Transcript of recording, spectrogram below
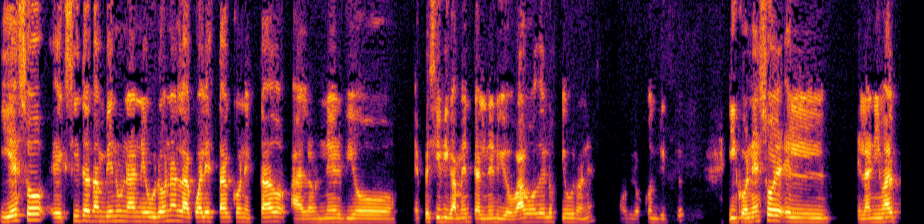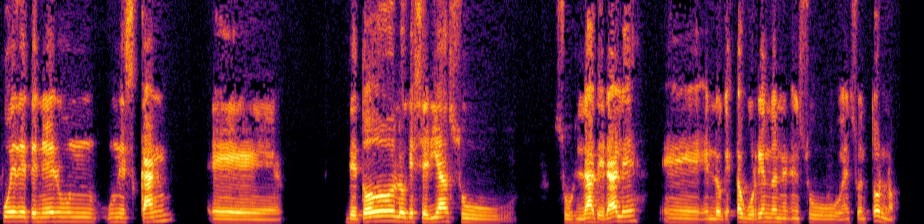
y eso excita también una neurona la cual está conectado a los nervios, específicamente al nervio vago de los tiburones o de los cóndritos, y con eso el, animal puede tener un, un scan eh, de todo lo que serían sus laterales eh, en lo que está ocurriendo en, su, en su entorno.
